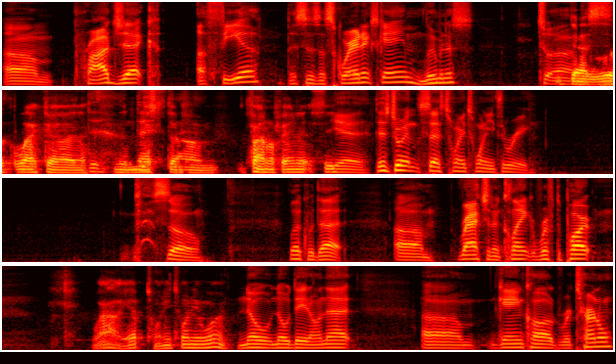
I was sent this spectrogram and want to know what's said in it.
um, Project Athia. This is a Square Enix game, Luminous. To, uh, that this- look like uh the this- next um Final Fantasy. yeah, this joint says 2023. so, luck with that. Um, Ratchet and Clank Rift Apart. Wow. Yep. Twenty twenty one. No, no date on that. Um, game called Returnal.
